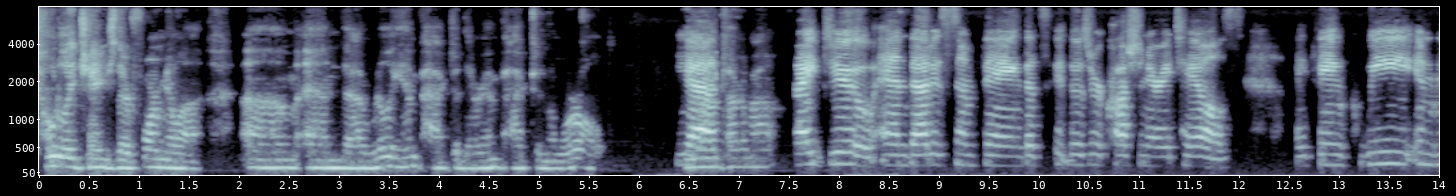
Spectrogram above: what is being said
totally changed their formula um, and uh, really impacted their impact in the world. Yeah, you know I'm talking about. I do, and that is something that's those are cautionary tales. I think we in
